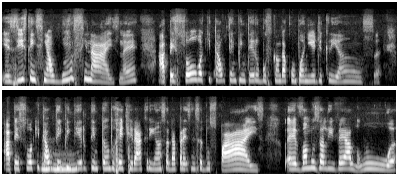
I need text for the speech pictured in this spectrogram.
existem sim alguns sinais, né? A pessoa que está o tempo inteiro buscando a companhia de criança, a pessoa que está uhum. o tempo uhum. inteiro tentando retirar a criança da presença dos pais, é, vamos ali ver a lua,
